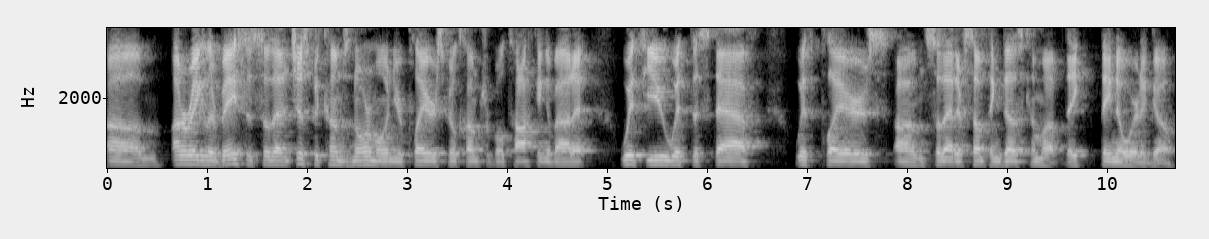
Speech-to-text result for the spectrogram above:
um, on a regular basis so that it just becomes normal and your players feel comfortable talking about it with you, with the staff, with players, um, so that if something does come up, they they know where to go.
